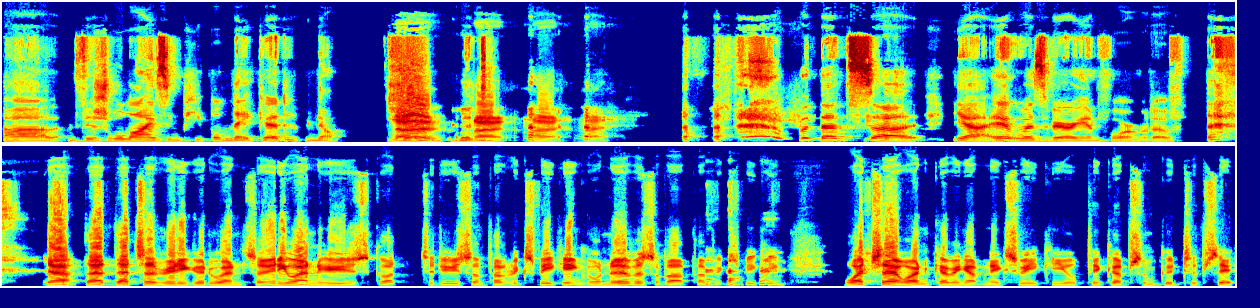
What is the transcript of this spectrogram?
uh, visualizing people naked no no, no, no, no. but that's uh yeah, it was very informative. yeah, that that's a really good one. So anyone who's got to do some public speaking or nervous about public speaking, watch that one coming up next week. You'll pick up some good tips there.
